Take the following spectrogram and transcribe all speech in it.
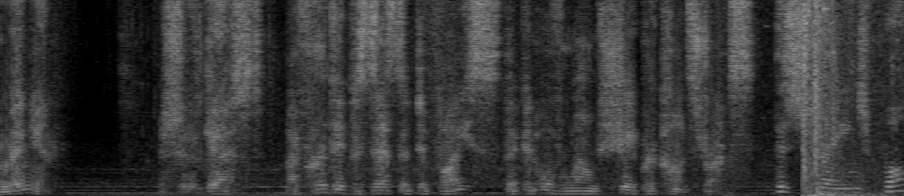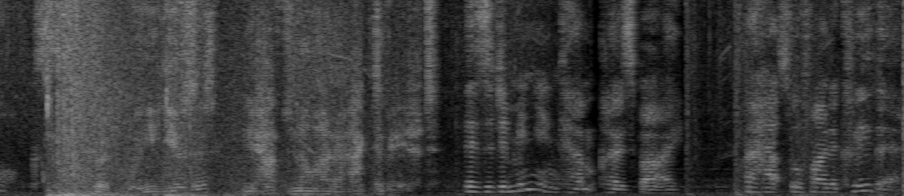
Dominion. I should have guessed. I've heard they possess a device that can overwhelm Shaper constructs. The strange box. Could we use it? You have to know how to activate it. There's a Dominion camp close by. Perhaps we'll find a clue there.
